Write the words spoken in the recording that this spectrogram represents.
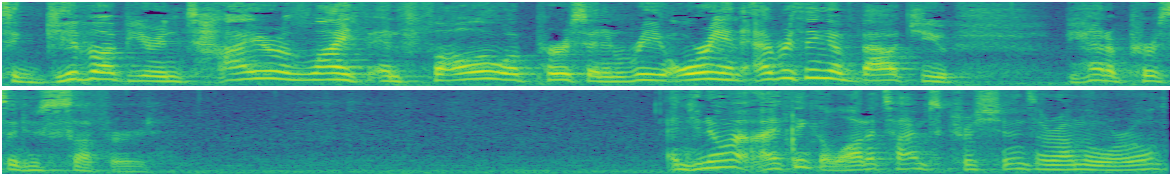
to give up your entire life and follow a person and reorient everything about you behind a person who suffered. And you know what? I think a lot of times Christians around the world,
